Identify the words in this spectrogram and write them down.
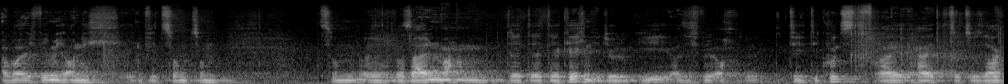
Aber ich will mich auch nicht irgendwie zum, zum, zum äh, Vasallen machen der, der, der, Kirchenideologie. Also ich will auch die, die Kunstfreiheit sozusagen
